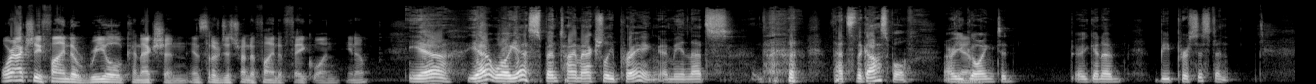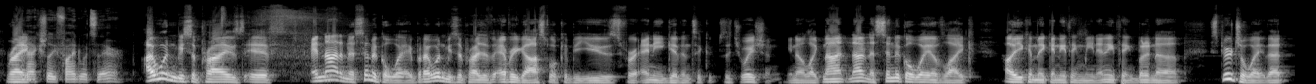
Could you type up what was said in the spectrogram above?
or actually find a real connection instead of just trying to find a fake one, you know. Yeah. Yeah. Well, yeah. Spend time actually praying. I mean, that's that's the gospel. Are you Yeah. going to? Are you going to be persistent Right. and actually find what's there? I wouldn't be surprised if, and not in a cynical way, but I wouldn't be surprised if every gospel could be used for any given situation. You know, like not not in a cynical way of like, oh, you can make anything mean anything, but in a spiritual way that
